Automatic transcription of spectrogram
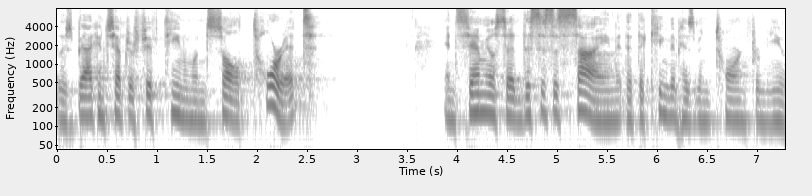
it was back in chapter 15 when Saul tore it, and Samuel said, This is a sign that the kingdom has been torn from you.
